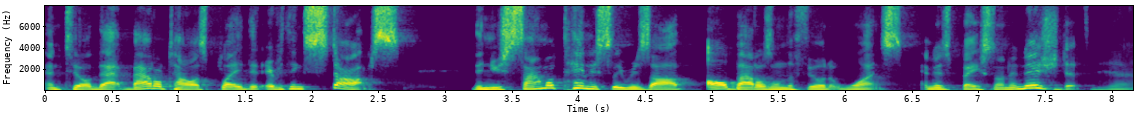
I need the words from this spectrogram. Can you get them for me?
until that battle tile is played, that everything stops. Then you simultaneously resolve all battles on the field at once, and it's based on initiative. Yeah.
